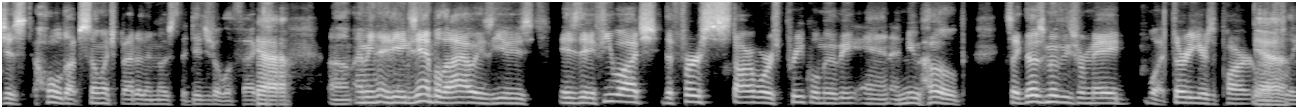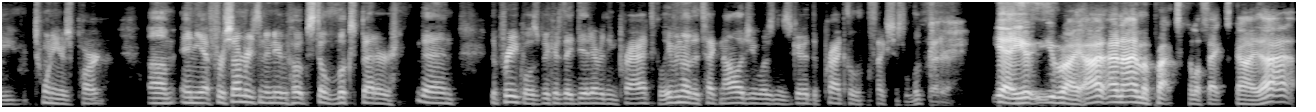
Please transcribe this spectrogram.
just hold up so much better than most of the digital effects. Yeah, Um, I mean, the example that I always use is that if you watch the first Star Wars prequel movie and A New Hope, it's like those movies were made what 30 years apart, Yeah. roughly 20 years apart. Um, and yet, for some reason, A New Hope still looks better than the prequels because they did everything practical. Even though the technology wasn't as good, the practical effects just look better. Yeah, you, you're right. I, and I'm a practical effects guy. That,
